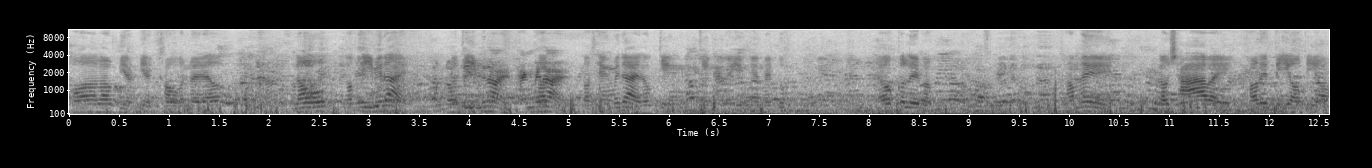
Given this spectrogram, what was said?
พอเราเบียดเบียดเข่ากันไปแล้ว เราเราตีไม่ได้เราตีไม่ได้แทงไม่ได้ เราแทงไม่ได้เราเก่งเก่งอะไรเองกันไปปุ๊บแล้วก็เลยแบบทำให้เราช้าไปเขาเลยตีเอาตีเอา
